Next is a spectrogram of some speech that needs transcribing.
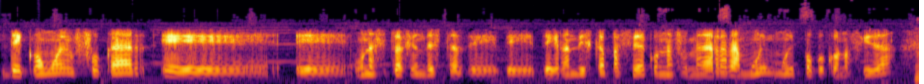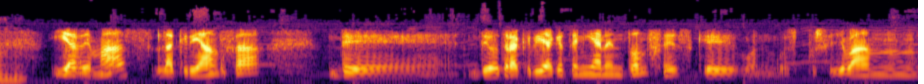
de cómo enfocar eh, eh, una situación de estas, de, gran discapacidad con una enfermedad rara muy, muy poco conocida y además la crianza de, otra cría que tenían entonces, que bueno, pues, pues se llevan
